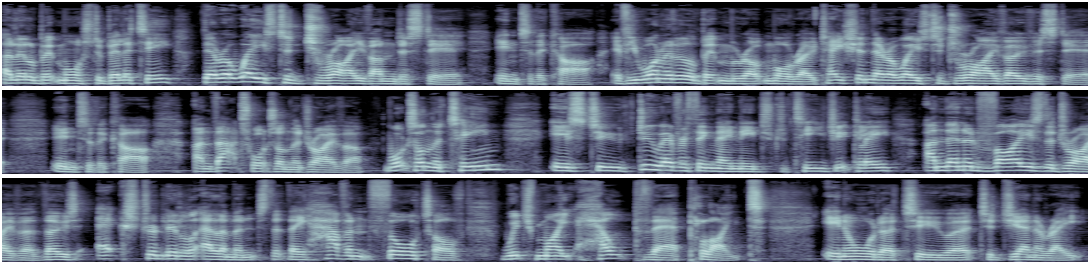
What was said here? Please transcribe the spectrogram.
a little bit more stability, there are ways to drive understeer into the car. If you want a little bit more rotation, there are ways to drive oversteer into the car. And that's what's on the driver. What's on the team is to do everything they need strategically and then advise the driver those extra little elements that they haven't thought of, which might help their plight in order to uh, to generate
